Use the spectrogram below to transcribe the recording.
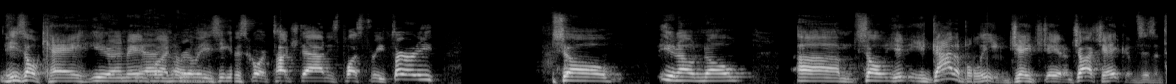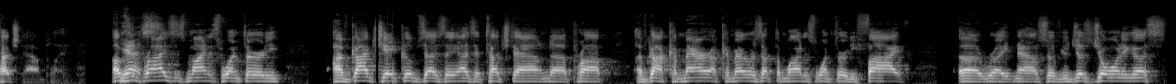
he's okay. You know what I mean? Yeah, but really, is he going to score a touchdown? He's plus 330. So, you know, no. Um, so you, you got to believe J, J, Josh Jacobs is a touchdown play. I'm Yes. surprised it's minus 130. I've got Jacobs as a, as a touchdown uh, prop. I've got Kamara. Kamara's up to minus 135 uh, right now. So if you're just joining us,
